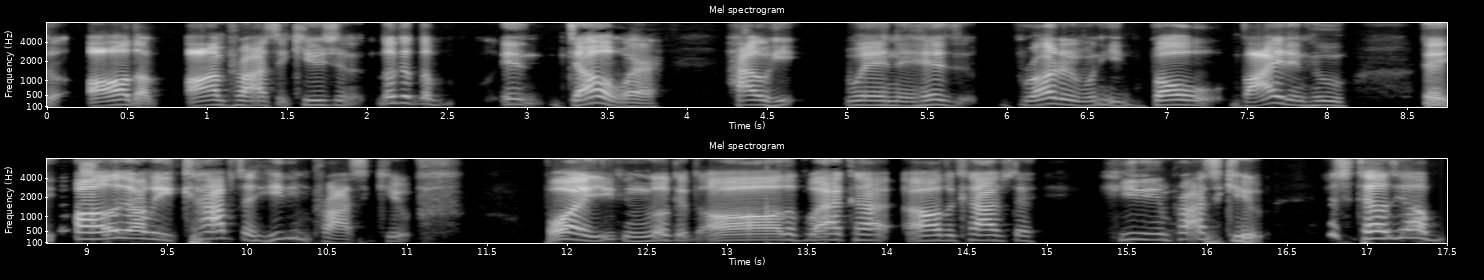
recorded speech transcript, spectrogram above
to all the on prosecution. Look at the in Delaware how he when his brother when he Beau Biden who they oh look how many cops that he didn't prosecute. Boy, you can look at all the black all the cops that he didn't prosecute. That tells y'all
